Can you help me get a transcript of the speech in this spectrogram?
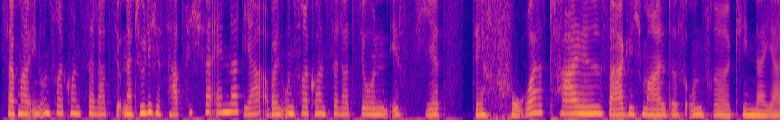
ich sag mal, in unserer Konstellation, natürlich, es hat sich verändert, ja, aber in unserer Konstellation ist jetzt der Vorteil, sage ich mal, dass unsere Kinder ja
